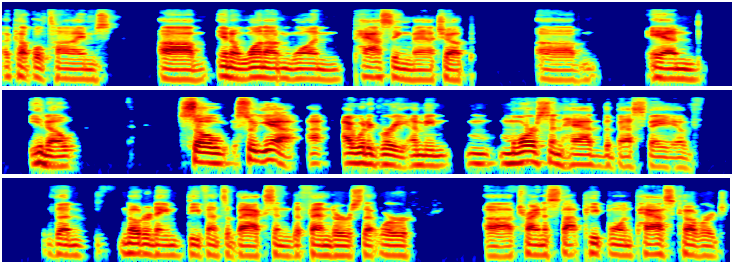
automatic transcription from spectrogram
a couple times um, in a one-on-one passing matchup. Um, and you know, so so yeah, I, I would agree. I mean, Morrison had the best day of the Notre Dame defensive backs and defenders that were uh, trying to stop people in pass coverage.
